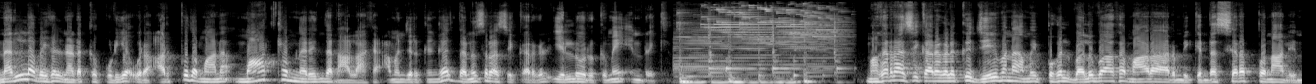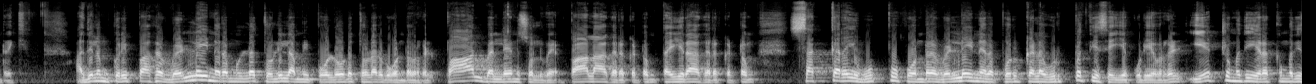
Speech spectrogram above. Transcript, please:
நல்லவைகள் நடக்கக்கூடிய ஒரு அற்புதமான மாற்றம் நிறைந்த நாளாக அமைஞ்சிருக்குங்க. தனுசு ராசிக்காரர்கள் எல்லோருக்குமே இன்றைக்கு. மகராசிக்காரர்களுக்கு ஜீவன அமைப்புகள் வலுவாக மாற ஆரம்பிக்கின்ற சிறப்பு நாள் இன்றைக்கு. அதிலும் குறிப்பாக வெள்ளை நிறமுள்ள தொழில் அமைப்புகளோடு தொடர்பு கொண்டவர்கள். பால் வெள்ளைன்னு சொல்லுவேன். பாலாக இருக்கட்டும் தயிராக இருக்கட்டும் சர்க்கரை உப்பு போன்ற வெள்ளை நிற பொருட்களை உற்பத்தி செய்யக்கூடியவர்கள் ஏற்றுமதி இறக்குமதி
